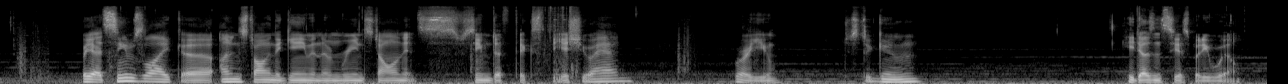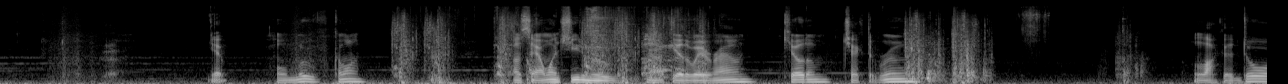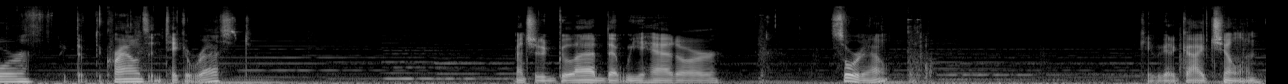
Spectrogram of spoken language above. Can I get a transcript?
But yeah, it seems like uh, uninstalling the game and then reinstalling it seemed to fix the issue I had. Who are you? Just a goon. He doesn't see us, but he will. Yep. We'll move. Come on. I'll say I want you to move, not the other way around. Killed him. Check the room. lock the door, pick up the crowns, and take a rest. Actually glad that we had our sword out. Okay, we got a guy chilling.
